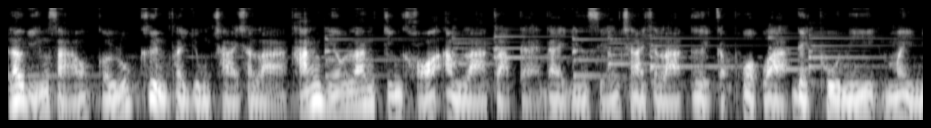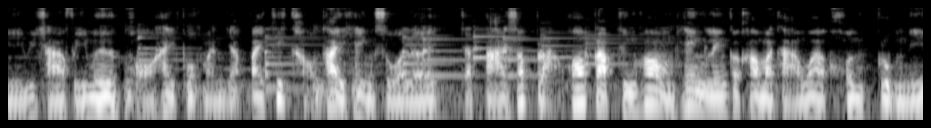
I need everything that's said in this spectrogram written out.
แล้วหญิงสาวก็ลุกขึ้นพยุงชายชราทั้งเหี่ยวลังจึงขออำลากลับแต่ได้ยินเสียงชายชราเอ่ยกับพวกว่าเด็กผู้นี้ไม่มีวิชาฝีมือ ขอให้พวกมันอย่าไปที่เขาไท่เฮงซัวเลย จะตายซะเปล่า พอกลับถึงห้องเฮ่งเล้งก็เข้ามาถามว่าคนกลุ่มนี้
